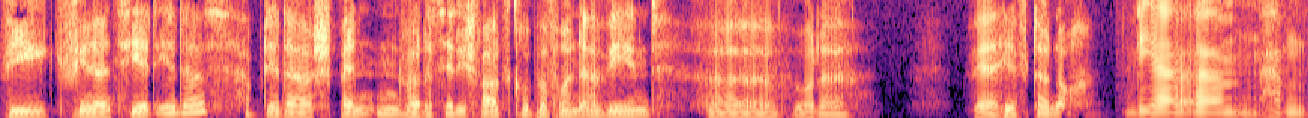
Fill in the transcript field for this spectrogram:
Wie finanziert ihr das? Habt ihr da Spenden? Du hattest ja die Schwarzgruppe vorhin erwähnt. Äh, oder wer hilft da noch? Wir ähm, haben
